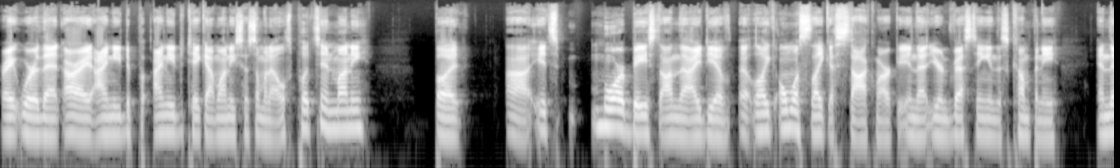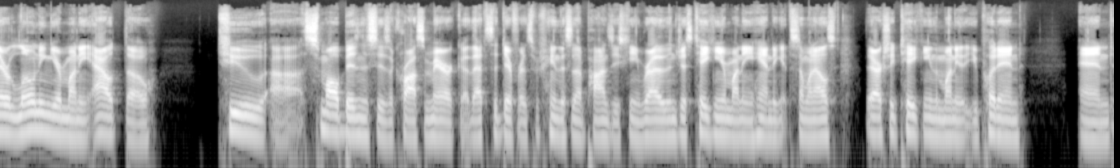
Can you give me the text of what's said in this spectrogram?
right? Where that all right i need to put, i need to take out money so someone else puts in money. But uh, it's more based on the idea of uh, like almost like a stock market in that you're investing in this company and they're loaning your money out though to uh, small businesses across America. That's the difference between this and a Ponzi scheme. Rather than just taking your money and handing it to someone else, they're actually taking the money that you put in and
